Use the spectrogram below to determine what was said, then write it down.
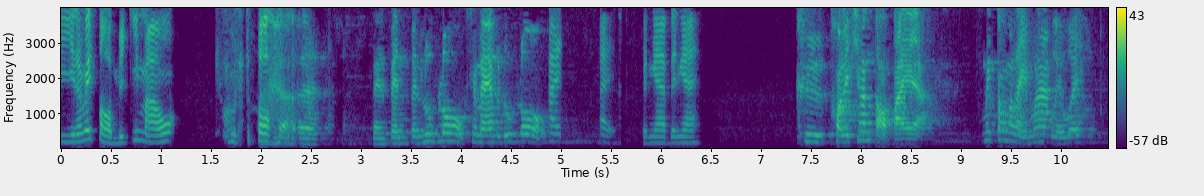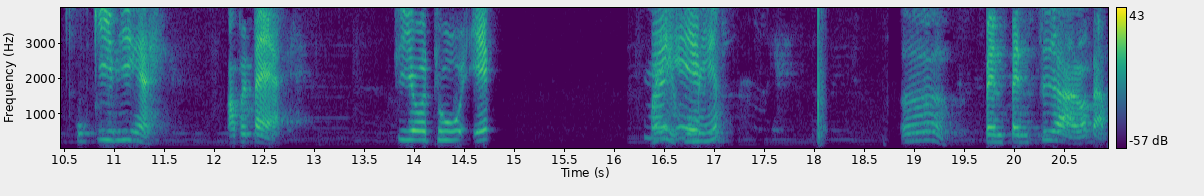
ดีนะไม่ตอบมิกกี้เมาส์กูตอบเออเป็นเป็นเป็นรูปโลกใช่ไหมเป็นรูปโลกเป็นไงเป็นไง คือคอลเลคชันต่อไปอะ ไม่ต้องอะไรมากเลยเว้ยคุกกี้พี่ไง เอาไปแปะ CO2X ไม่โฮเอมงเมดเออ เป็นเป็นเสื้อแล้วแบบ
